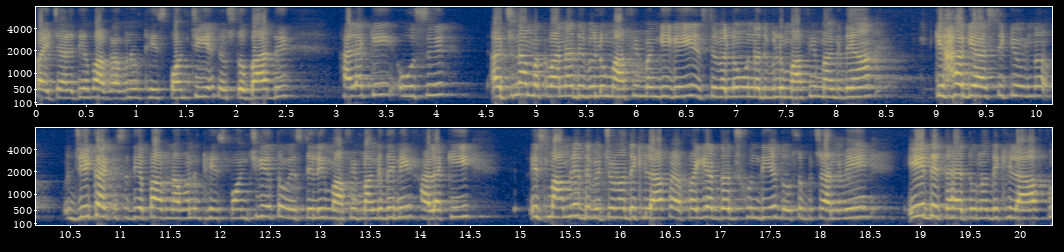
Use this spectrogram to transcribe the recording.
ਭਾਈਚਾਰੇ ਦੀਆਂ ਭਾਵਨਾਵਾਂ ਨੂੰ ਠੇਸ ਪਹੁੰਚੀ ਹੈ ਉਸ ਤੋਂ ਬਾਅਦ ਹਾਲਾਂਕਿ ਉਸ ਅਰਚਨਾ ਮਕਵਾਨਾ ਦੇ ਵੱਲੋਂ ਮਾਫੀ ਮੰਗੀ ਗਈ। ਇਸ ਦੇ ਵੱਲੋਂ ਉਹਨਾਂ ਦੇ ਵੱਲੋਂ ਮਾਫੀ ਮੰਗਦਿਆਂ ਕਿਹਾ ਗਿਆ ਸੀ ਕਿ ਉਹਨਾਂ ਜੇਕਰ ਕਿਸੇ ਦੀਆਂ ਭਾਵਨਾਵਾਂ ਨੂੰ ਠੇਸ ਪਹੁੰਚੀ ਹੈ ਤਾਂ ਇਸ ਦੇ ਲਈ ਮਾਫੀ ਮੰਗਦੇ ਨੇ। ਹਾਲਾਂਕਿ ਇਸ ਮਾਮਲੇ ਦੇ ਵਿੱਚ ਉਹਨਾਂ ਦੇ ਖਿਲਾਫ ਐਫ ਆਈ ਆਰ ਦਰਜ ਹੁੰਦੀ ਹੈ। 295 ਏ ਦੇ ਤਹਿਤ ਉਹਨਾਂ ਦੇ ਖਿਲਾਫ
